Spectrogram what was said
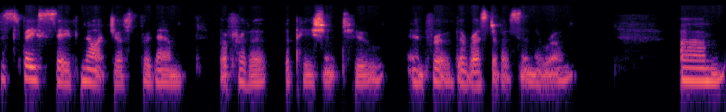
the space safe not just for them but for the, the patient too and for the rest of us in the room. Um,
